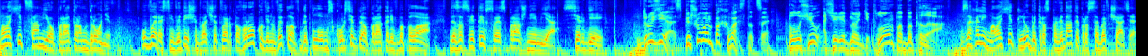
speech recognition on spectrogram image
Малахіт сам є оператором дронів. У вересні 2024 року він виклав диплом з курсів для операторів БПЛА, де засвітив своє справжнє ім'я Сергій. Друзья, спешу вам похвастаться. Получил очередной диплом по БПЛА. Взагалі, Малахіт любить розповідати про себе в чаті.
